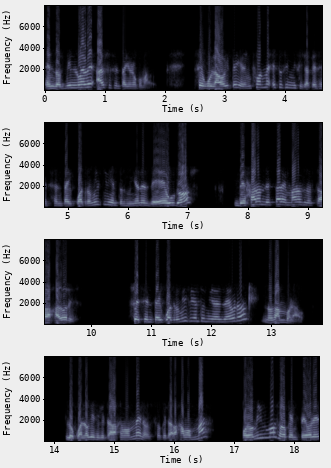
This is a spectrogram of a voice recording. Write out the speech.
en 2009 al 61,2%. Según la OIT y el informe, esto significa que 64.500 millones de euros dejaron de estar en manos de los trabajadores. 64.500 millones de euros nos han volado. Lo cual no quiere decir que trabajemos menos, o que trabajamos más, o lo mismo, solo que en peores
